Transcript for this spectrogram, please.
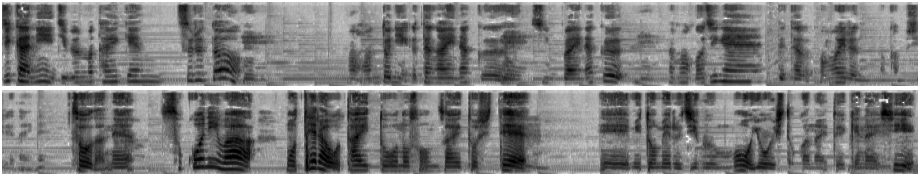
直に自分も体験すると、うん。もう本当に疑いなく、うん心配なく、うんあもう5次元って多分思えるのかもしれないね。そうだね。そこには、もうテラを対等の存在として、えー認める自分も用意しとかないといけないし、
